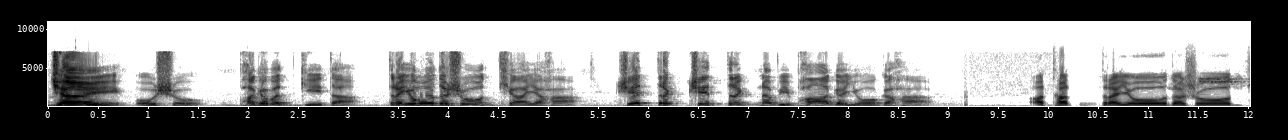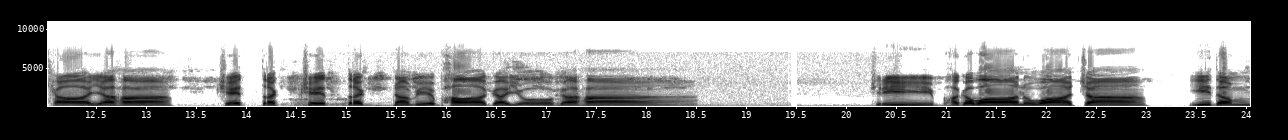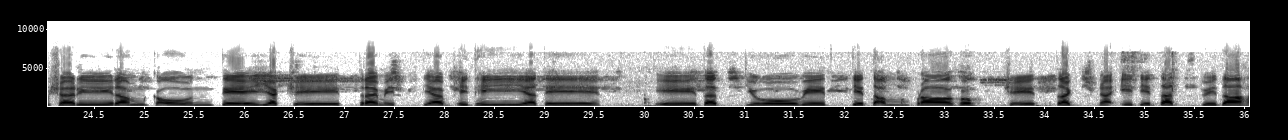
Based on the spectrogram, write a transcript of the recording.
जय ओशो भगवद्गीता त्रयोदशोऽध्यायः क्षेत्रक्षेत्रज्ञविभागयोगः। अथ त्रयोदशोऽध्यायः क्षेत्रक्षेत्रज्ञविभागयोगः। श्रीभगवानुवाच इदं शरीरं कौन्तेयक्षेत्रमित्यभिधीयते। एतद्यो वेत्ति तं प्राहुः क्षेत्रज्ञ इति तद्विदः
